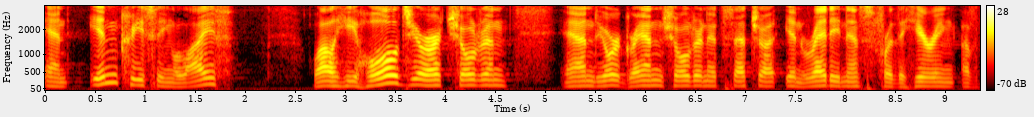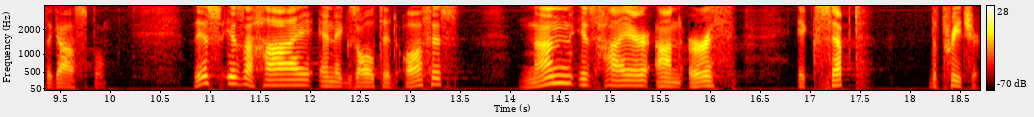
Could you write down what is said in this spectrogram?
and increasing life, while He holds your children and your grandchildren, etc., in readiness for the hearing of the gospel. This is a high and exalted office. None is higher on earth except the preacher.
